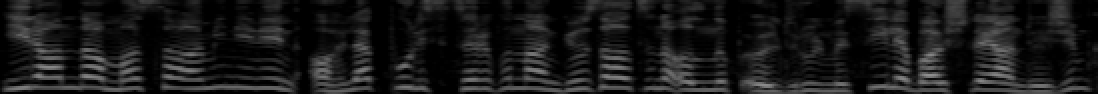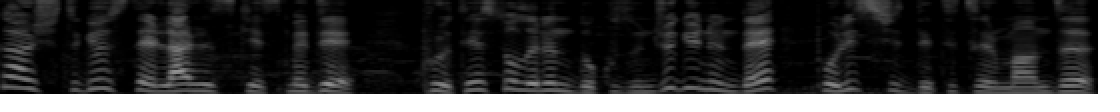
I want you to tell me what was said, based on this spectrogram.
İran'da Masa Amini'nin ahlak polisi tarafından gözaltına alınıp öldürülmesiyle başlayan rejim karşıtı gösteriler hız kesmedi. Protestoların 9. gününde polis şiddeti tırmandı.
